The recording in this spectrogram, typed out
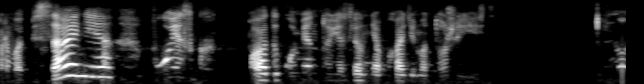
правописания, поиск по документу, если он необходимо, тоже есть. Ну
